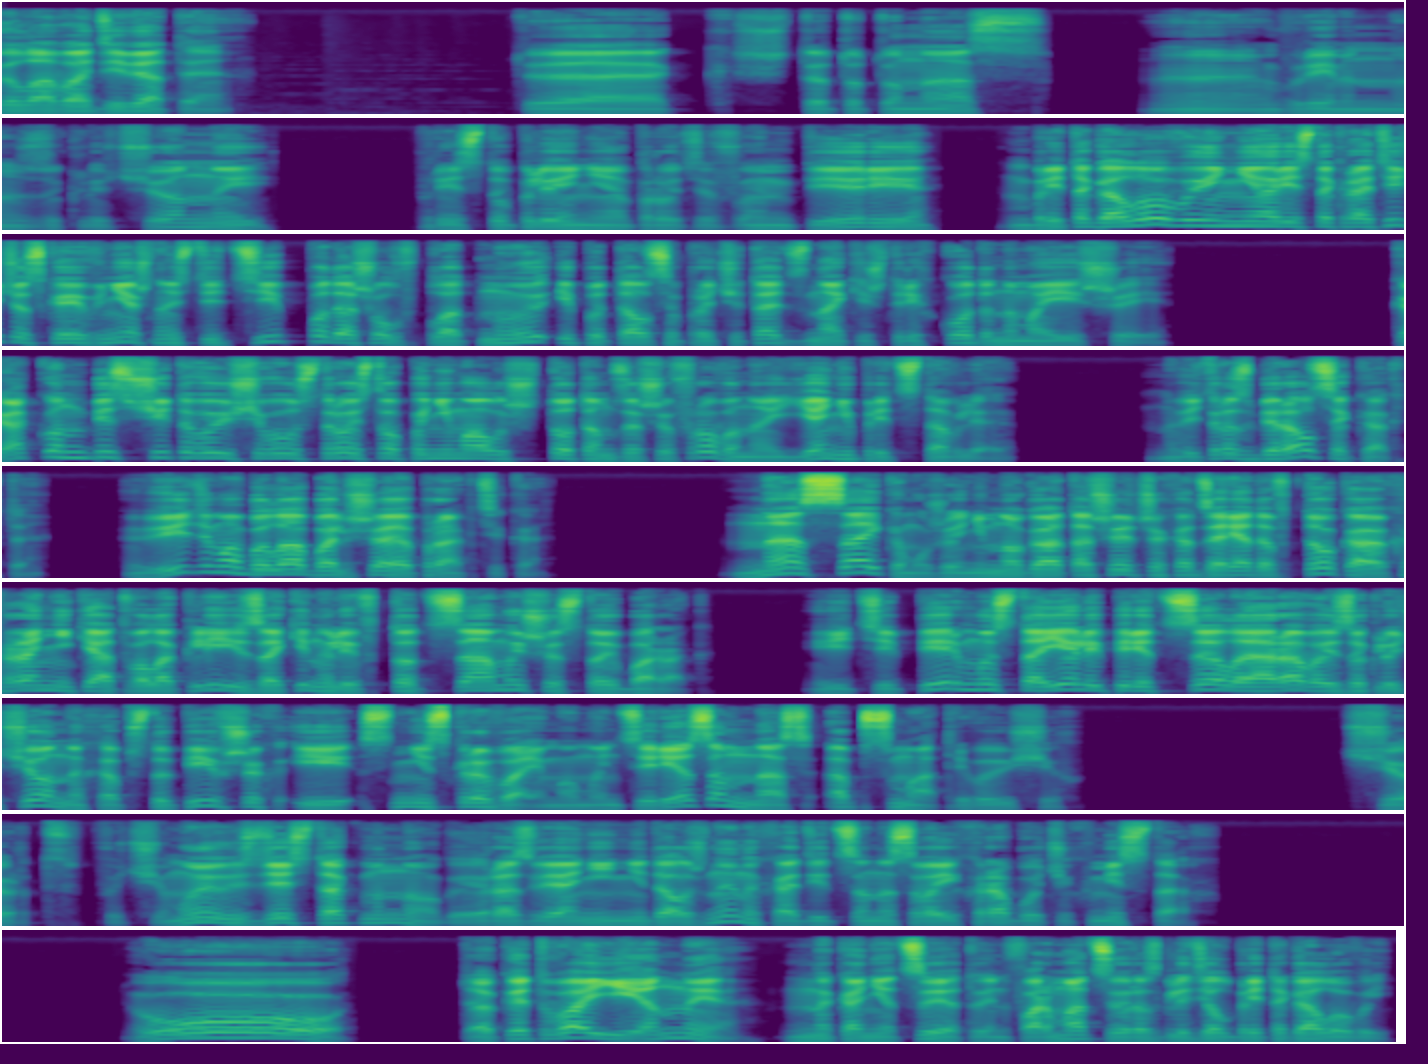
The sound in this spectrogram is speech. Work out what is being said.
Глава девятая. Так, что тут у нас? Э, временно заключенный. Преступление против империи. Бритоголовый неаристократической внешности тип подошел вплотную и пытался прочитать знаки штрих-кода на моей шее. Как он без считывающего устройства понимал, что там зашифровано, я не представляю. Но ведь разбирался как-то. Видимо, была большая практика. Нас с Сайком, уже немного отошедших от зарядов тока, охранники отволокли и закинули в тот самый шестой барак. И теперь мы стояли перед целой оравой заключенных, обступивших и с нескрываемым интересом нас обсматривающих. Черт, почему их здесь так много, и разве они не должны находиться на своих рабочих местах? О, «Так это военные!» Наконец эту информацию разглядел Бритоголовый.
